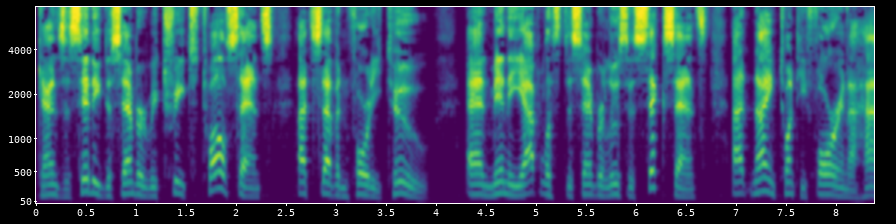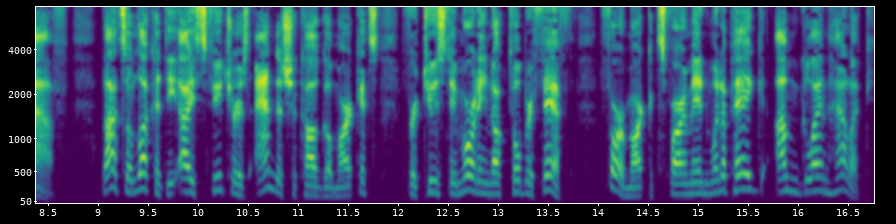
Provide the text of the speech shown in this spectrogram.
Kansas City December retreats 12 cents at 742 and Minneapolis December loses 6 cents at 924 and a half. That's a look at the ICE futures and the Chicago markets for Tuesday morning, October 5th. For Markets Farm in Winnipeg, I'm Glen Hallick.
